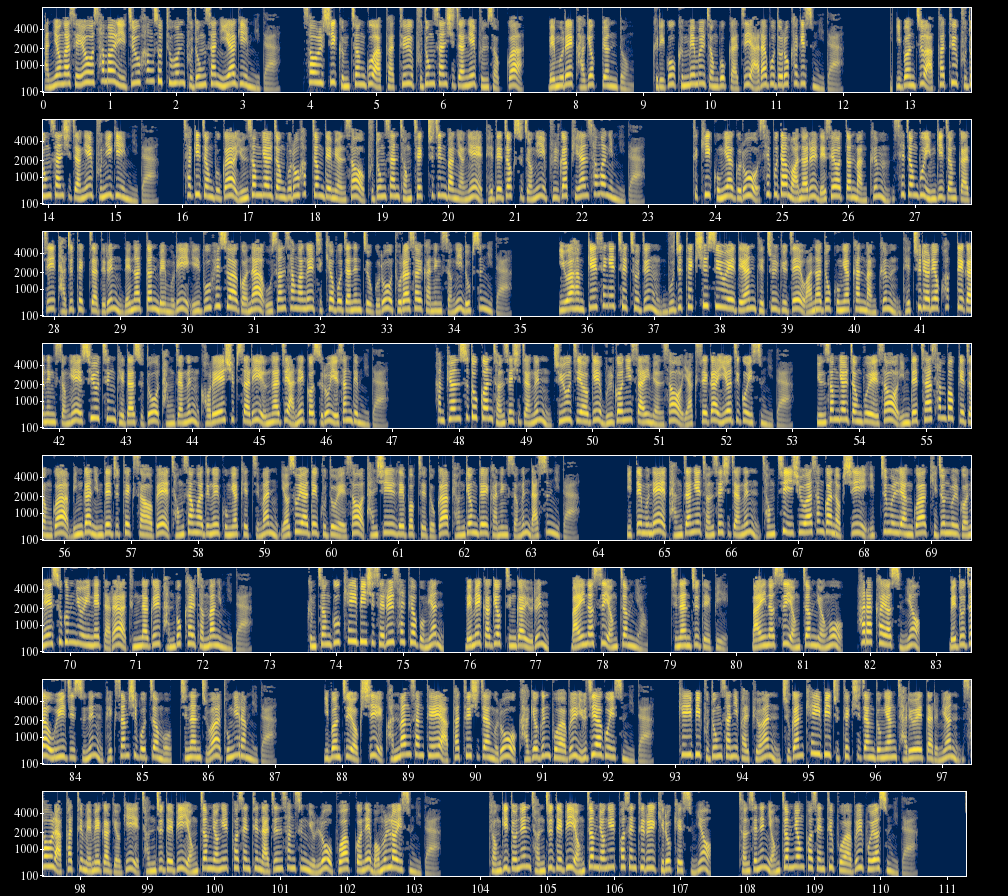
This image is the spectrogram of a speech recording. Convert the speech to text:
안녕하세요. 3월 2주 황소투혼 부동산 이야기입니다. 서울시 금천구 아파트 부동산 시장의 분석과 매물의 가격 변동, 그리고 급매물 정보까지 알아보도록 하겠습니다. 이번 주 아파트 부동산 시장의 분위기입니다. 차기 정부가 윤석열 정부로 확정되면서 부동산 정책 추진 방향의 대대적 수정이 불가피한 상황입니다. 특히 공약으로 세부담 완화를 내세웠던 만큼 새 정부 임기 전까지 다주택자들은 내놨던 매물이 일부 회수하거나 우선 상황을 지켜보자는 쪽으로 돌아설 가능성이 높습니다. 이와 함께 생애 최초 등 무주택 실수요에 대한 대출 규제 완화도 공약한 만큼 대출여력 확대 가능성의 수요층 대다수도 당장은 거래에 쉽사리 응하지 않을 것으로 예상됩니다. 한편 수도권 전세시장은 주요 지역에 물건이 쌓이면서 약세가 이어지고 있습니다. 윤석열 정부에서 임대차 3법 개정과 민간 임대주택 사업의 정상화 등을 공약했지만 여소야대 구도에서 단시일 내법 제도가 변경될 가능성은 낮습니다. 이 때문에 당장의 전세 시장은 정치 이슈와 상관없이 입주 물량과 기존 물건의 수급 요인에 따라 등락을 반복할 전망입니다. 금천구 KB 시세를 살펴보면 매매 가격 증가율은 마이너스 0.0, 지난주 대비 마이너스 0.05 하락하였으며 매도자 우위 지수는 135.5, 지난주와 동일합니다. 이번 주 역시 관망 상태의 아파트 시장으로 가격은 보합을 유지하고 있습니다. KB 부동산이 발표한 주간 KB 주택시장 동향 자료에 따르면 서울 아파트 매매 가격이 전주 대비 0.01% 낮은 상승률로 보합권에 머물러 있습니다. 경기도는 전주 대비 0.01%를 기록했으며 전세는 0.0% 보합을 보였습니다.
